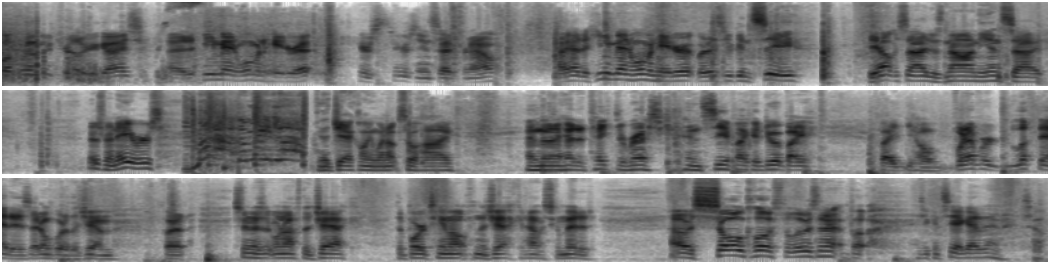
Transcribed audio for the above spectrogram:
Well, for the new trailer, you guys, I had a He-Man Woman Hater it. Here's here's the inside for now. I had a He-Man Woman Hater it, but as you can see, the outside is now on the inside. There's my neighbors. The jack only went up so high, and then I had to take the risk and see if I could do it by, by you know whatever lift that is. I don't go to the gym, but as soon as it went off the jack, the boards came out from the jack, and I was committed. I was so close to losing it, but as you can see, I got it in, so.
